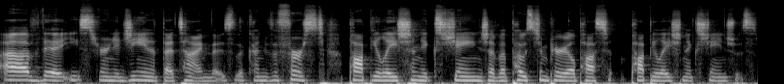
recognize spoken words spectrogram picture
of the Eastern Aegean at that time. There's the kind of the first population exchange of a post-imperial pos- population exchange was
